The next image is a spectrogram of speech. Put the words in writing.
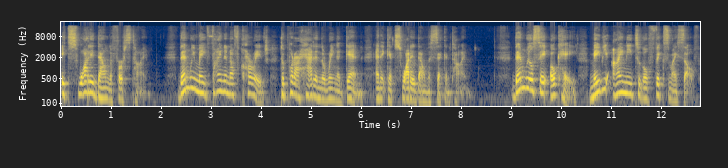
it's swatted down the first time. Then we may find enough courage to put our hat in the ring again and it gets swatted down the second time. Then we'll say, okay, maybe I need to go fix myself.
